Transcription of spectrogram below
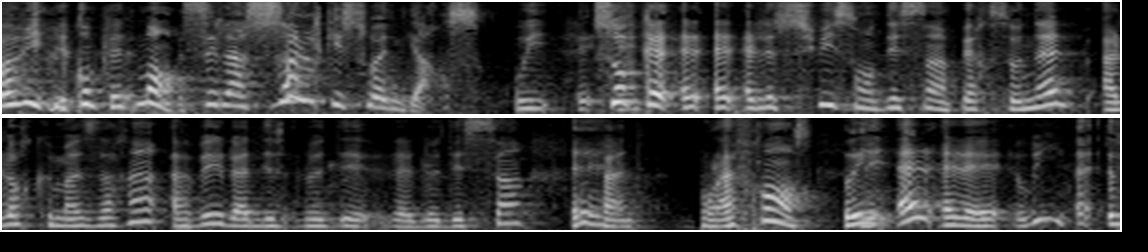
Oh oui, mais complètement. C'est la seule qui soit une garce. Oui. Sauf qu'elle elle, suit son dessin personnel, alors que Mazarin avait la, le, le, dessin. Eh. Pour la France. Oui. Mais elle, elle est, oui. Euh,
